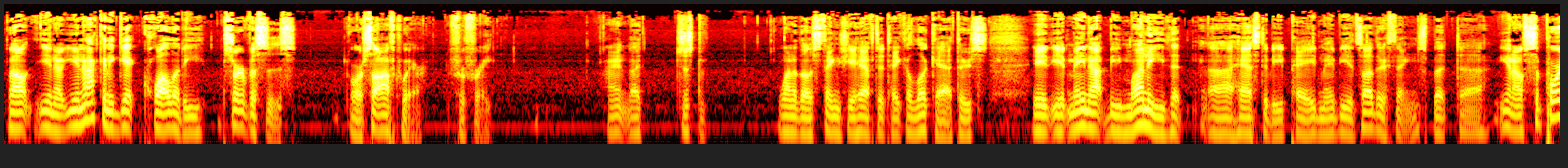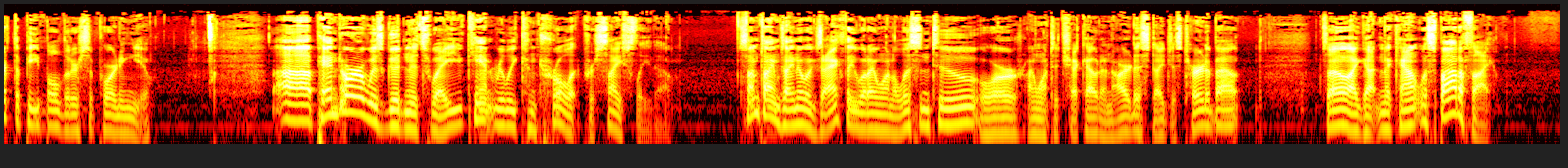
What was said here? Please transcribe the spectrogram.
well, you know, you're not going to get quality services or software for free. Right? That's just one of those things you have to take a look at. There's, it, it may not be money that uh, has to be paid. Maybe it's other things, but uh, you know, support the people that are supporting you. Uh, Pandora was good in its way. You can't really control it precisely, though. Sometimes I know exactly what I want to listen to, or I want to check out an artist I just heard about. So I got an account with Spotify.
